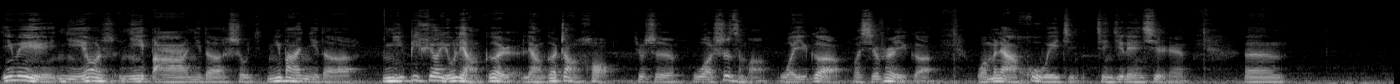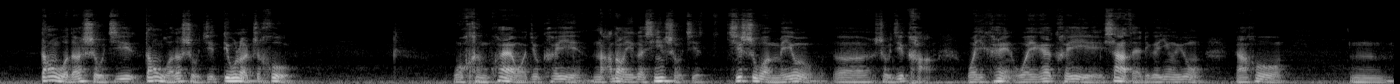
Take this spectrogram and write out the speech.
因为你要是你把你的手机，你把你的你必须要有两个人两个账号，就是我是怎么我一个我媳妇儿一个，我们俩互为紧紧急联系人。嗯，当我的手机当我的手机丢了之后，我很快我就可以拿到一个新手机，即使我没有呃手机卡，我也可以我应该可以下载这个应用，然后嗯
